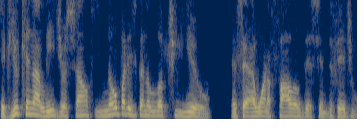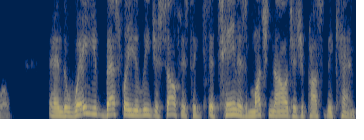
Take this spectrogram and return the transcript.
If you cannot lead yourself, nobody's going to look to you and say, I want to follow this individual. And the way you, best way you lead yourself is to attain as much knowledge as you possibly can,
